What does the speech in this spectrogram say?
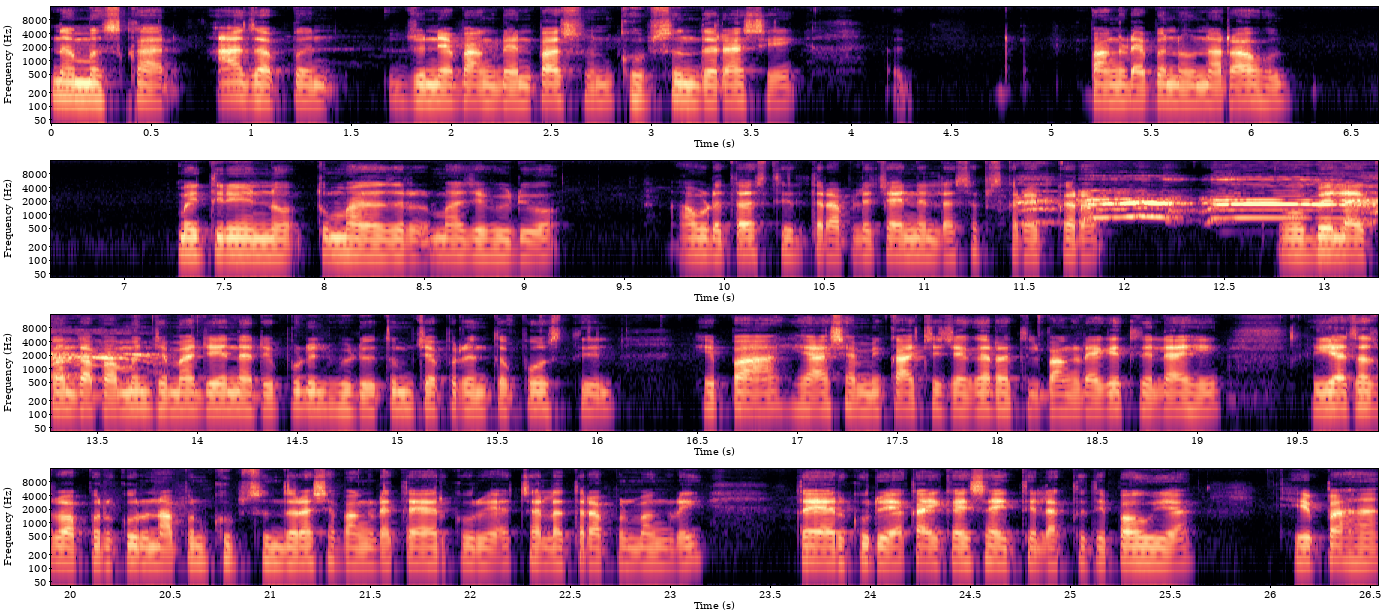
नमस्कार. आज आपण जुन्या बांगड्यांपासून खूप सुंदर असे बांगड्या बनवणार आहोत. मैत्रिणींनो तुम्हाला जर माझे व्हिडिओ आवडत असतील तर आपल्या चॅनलला सबस्क्राईब करा व बेल आयकॉन दाबा म्हणजे माझे येणारे पुढील व्हिडिओ तुमच्यापर्यंत पोहोचतील. हे पहा हे अशा मी काचेच्या घरातील बांगड्या घेतलेल्या आहे. याचाच वापर करून आपण खूप सुंदर अशा बांगड्या तयार करूया. चला तर आपण बांगडे तयार करूया. काय काय साहित्य लागतं ते पाहूया. हे पहा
